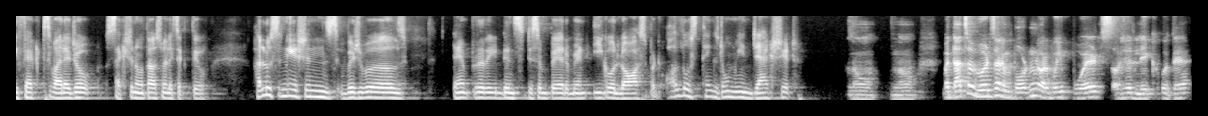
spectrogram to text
इफेक्ट्स वाले जो सेक्शन होता है उसमें लिख सकते हो। Hallucinations visuals temporary dis- disimpairment ego loss but all those things don't mean jack shit. No no. But that's why words are important और वही poets और जो लेखक होते हैं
